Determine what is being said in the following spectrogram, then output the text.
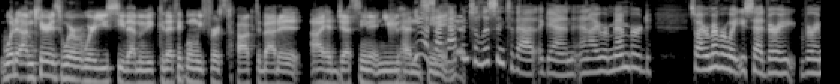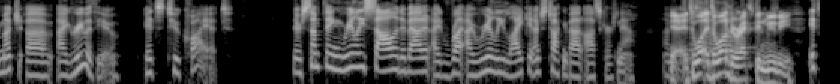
What I'm curious where where you see that movie because I think when we first talked about it, I had just seen it and you hadn't yes, seen I it. Yes, I happened to listen to that again and I remembered so I remember what you said very very much uh, I agree with you. It's too quiet. There's something really solid about it. I I really like it. I'm just talking about Oscars now. I'm yeah, it's well it's a well directed movie. It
